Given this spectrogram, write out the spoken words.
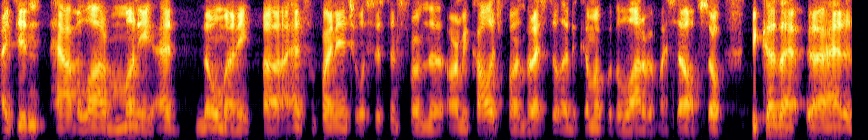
I didn't have a lot of money. I had no money. Uh, I had some financial assistance from the Army College Fund, but I still had to come up with a lot of it myself. So because I, I had a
